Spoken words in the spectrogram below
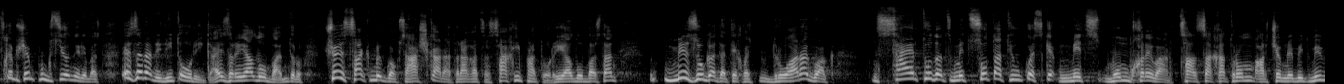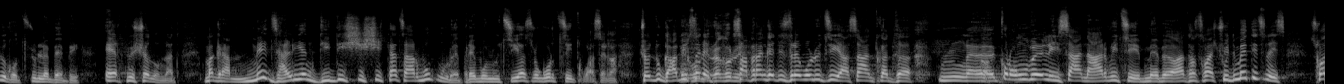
იწყებს შენ ფუნქციონირებას. ეს არ არის რიტორიკა, ეს რეალობა, იმიტომ რომ ჩვენ საქმე გვაქვს აშკარად რაღაცა სახიფათო რეალობასთან. მე ზოგადად ეხლა დრო არა გვაქვს საერთოდაც მე ცოტათი უკვე მეც მომხრე ვარ ცალსახად რომ არჩევნებით მივიღოთ ცვლილებები ერთმიშელოვნად მაგრამ მე ძალიან დიდი შიშითაც არ ვუყურებ რევოლუციას როგორც სიტყვას. ეხლა ჩვენ თუ გავიხსენებთ საფრანგეთის რევოლუციას ან თქვა კრომველის ან არ ვიცი 1917 წლის სხვა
